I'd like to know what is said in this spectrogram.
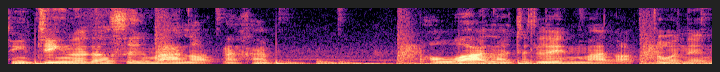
จริงๆ เราต้องซื้อมาลอตนะครับ เพราะว่าเราจะเล่นมาลอตตัวหนึ่ง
